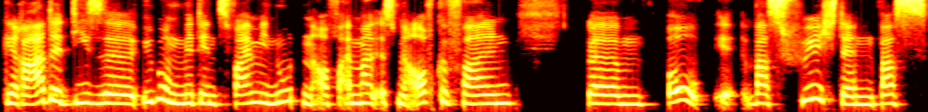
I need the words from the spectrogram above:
gerade diese Übung mit den zwei Minuten, auf einmal ist mir aufgefallen, ähm, oh, was führe ich denn? Was,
